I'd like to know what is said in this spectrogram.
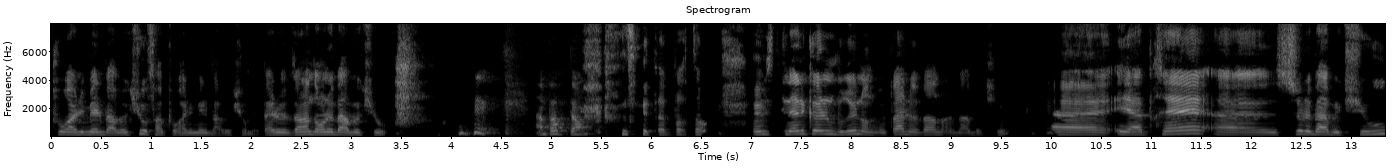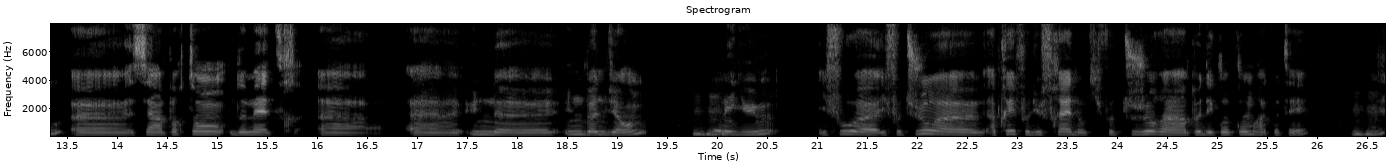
pour allumer le barbecue. Enfin, pour allumer le barbecue, mais pas le vin dans le barbecue. Important. c'est important. Même si l'alcool brûle, on ne met pas le vin dans le barbecue. Euh, et après, euh, sur le barbecue, euh, c'est important de mettre euh, euh, une, une bonne viande, des Mhm. légumes. Il faut, il faut toujours. euh, après, il faut du frais, donc il faut toujours un peu des concombres à côté. Mhm.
